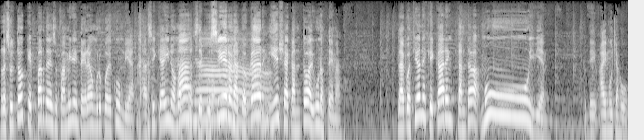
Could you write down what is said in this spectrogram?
Resultó que parte de su familia integraba un grupo de cumbia, así que ahí nomás se pusieron a tocar y ella cantó algunos temas. La cuestión es que Karen cantaba muy bien. De- hay muchas U.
